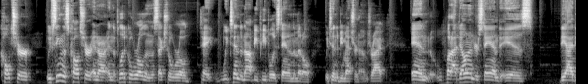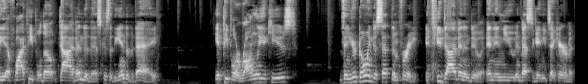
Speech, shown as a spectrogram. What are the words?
culture. We've seen this culture in our in the political world and the sexual world. Take we tend to not be people who stand in the middle. We tend to be metronomes, right? And what I don't understand is the idea of why people don't dive into this. Because at the end of the day, if people are wrongly accused, then you're going to set them free if you dive in and do it and, and you investigate and you take care of it.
